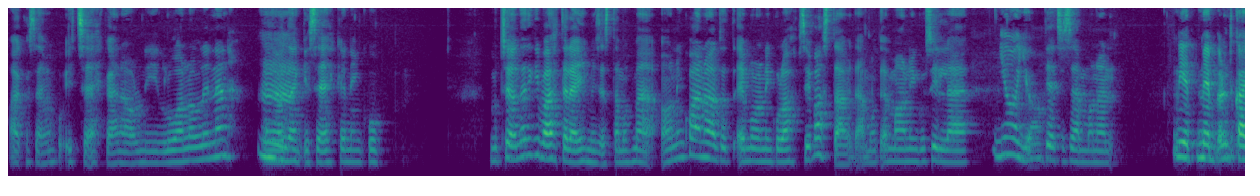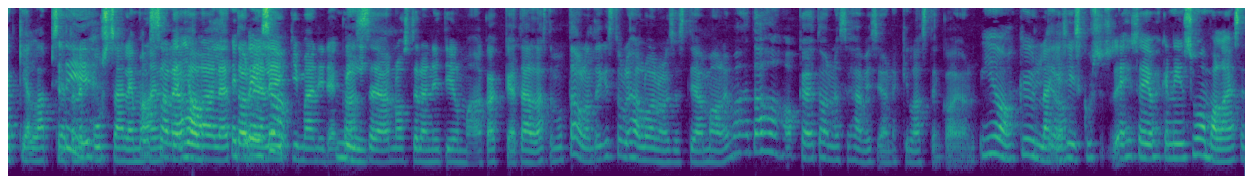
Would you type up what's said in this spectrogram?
aikaisemmin, kun itse ehkä en ollut niin luonnollinen. Ja Mm. jotenkin se ehkä niinku, mutta se on tietenkin vaihtelee ihmisestä, mutta mä oon niinku aina ajatellut, että ei mulla niinku lapsia vastaa mitään, mutta en mä oon niinku silleen, joo, joo. tiedätkö semmonen, Niin, että me nyt kaikkia lapsia niin. Tuonne pussailemaan. Joo, halailee ja leikkimään niiden Niin. kanssa ja nostelen niitä ilmaa ja kaikkea tällaista. Mutta taulan tekisi tuli ihan luonnollisesti ja mä olin vaan, että aha, okei, tonne se hävisi jonnekin lasten kanssa. Joo, kyllä. Joo. Ja siis kun se se ei ole ehkä niin suomalaista,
